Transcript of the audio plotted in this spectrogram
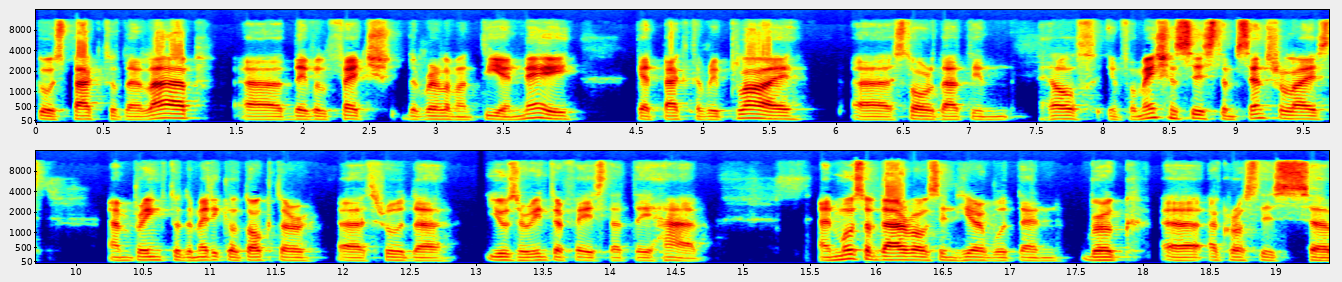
goes back to the lab. Uh, they will fetch the relevant DNA, get back the reply, uh, store that in health information system, centralized, and bring to the medical doctor uh, through the user interface that they have. And most of the arrows in here would then work uh, across this uh,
